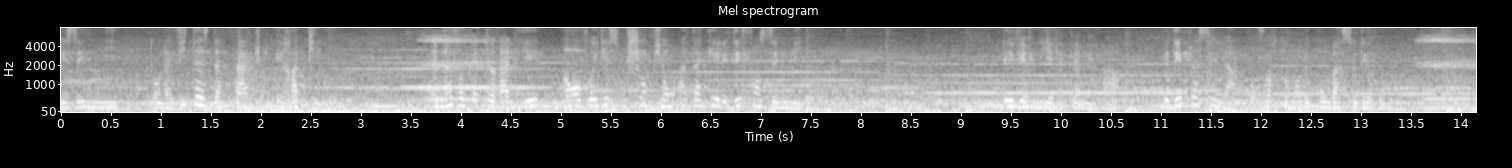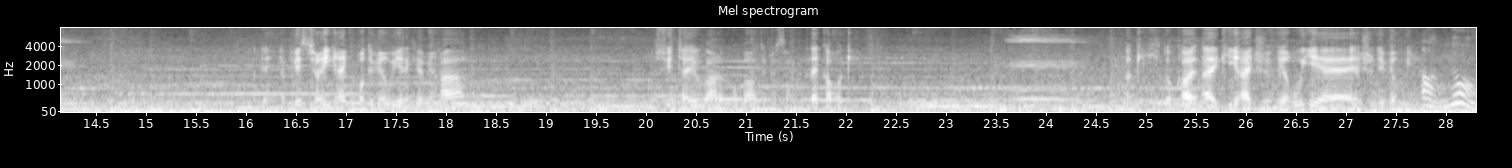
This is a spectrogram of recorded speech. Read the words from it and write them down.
les ennemis dont la vitesse d'attaque est rapide. Un invocateur allié a envoyé son champion attaquer les défenses ennemies. Déverrouillez la caméra et déplacez-la pour voir comment le combat se déroule. Allez, Appuyez sur Y pour déverrouiller la caméra. Ensuite, allez voir le combat en déplaçant. D'accord, ok. Donc avec Y je verrouille et euh, je déverrouille. Oh non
